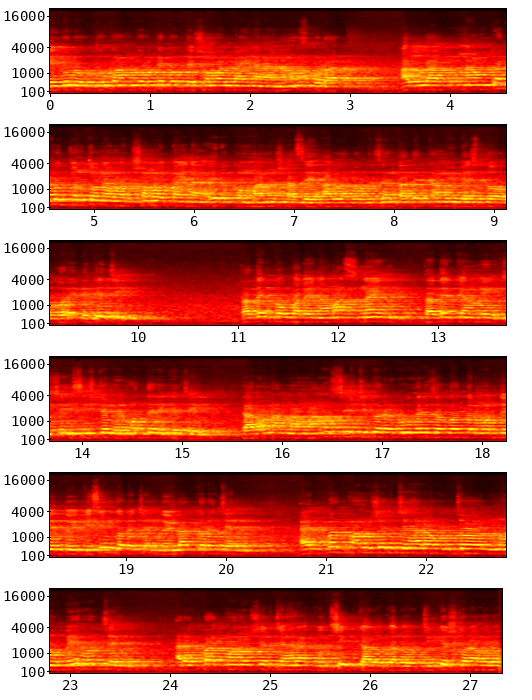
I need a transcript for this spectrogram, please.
যেগুলো দোকান করতে করতে সময় পায় না, নামাজ পড়ার, আল্লাহ নামটা পর্যন্ত নেওয়ার সময় পায় না, এরকম মানুষ আছে। আল্লাহ বলতেছেন, তাদেরকে আমি ব্যস্ত করে রেখেছি। তাদের কপালে নামাজ নাই, তাদেরকে আমি সেই সিস্টেমের মধ্যে রেখেছি। কারণ আল্লাহ মানুষ সৃষ্টি করে রুহের জগতের মধ্যে দুই কিসিম করেছেন, দুই ভাগ করেছেন। এক ভাগ মানুষের চেহারা উজ্জ্বল, নূর বের হচ্ছে। আর এক ভাগ মানুষের চেহারা কুৎসিত, কালো কালো। জিজ্ঞেস করা হলো,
